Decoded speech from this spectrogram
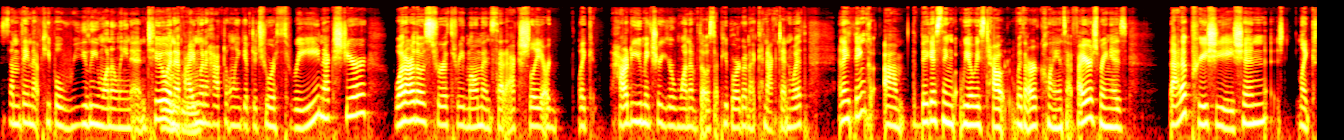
something that people really want to lean into? And if I'm going to have to only give to two or three next year, what are those two or three moments that actually are like, how do you make sure you're one of those that people are going to connect in with? And I think um, the biggest thing we always tout with our clients at Firespring is that appreciation, like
